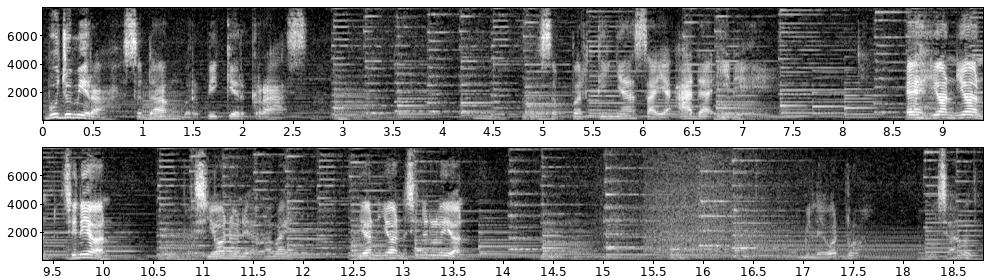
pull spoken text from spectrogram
Bu Jumira sedang berpikir keras. Hmm, sepertinya saya ada ide. Eh, Yon, Yon, sini Yon. Si Yon dia ngapain? Yon, Yon, sini dulu Yon. Mobil lewat bro. Mobil siapa tuh?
